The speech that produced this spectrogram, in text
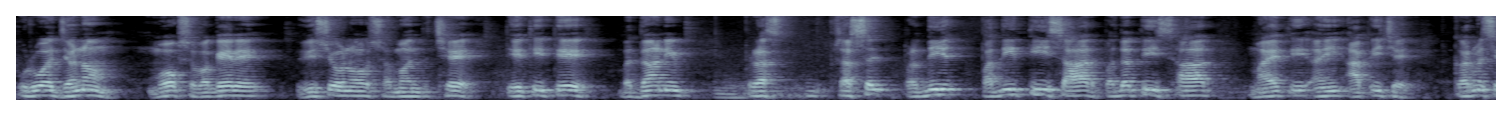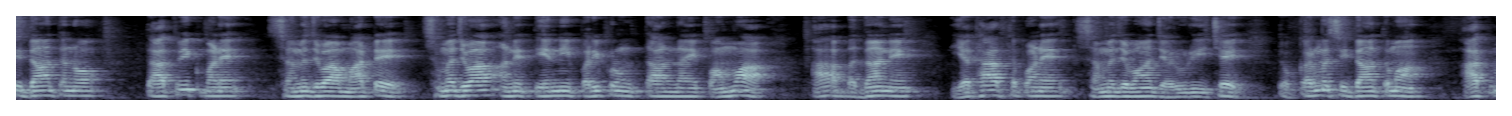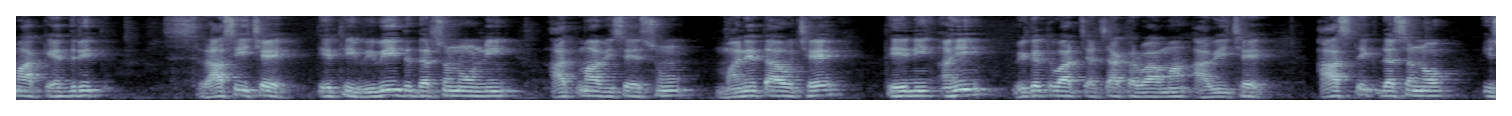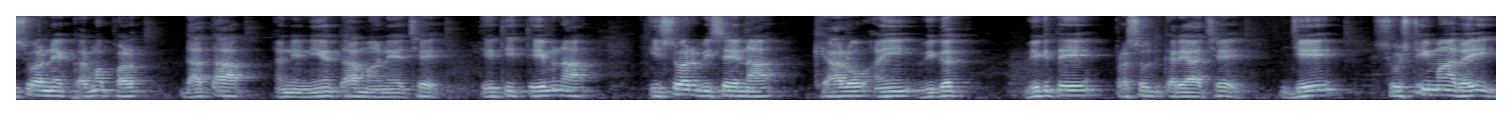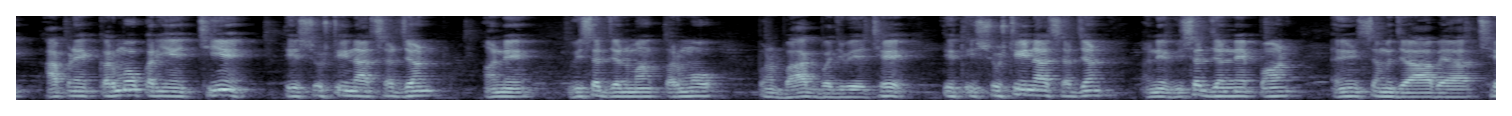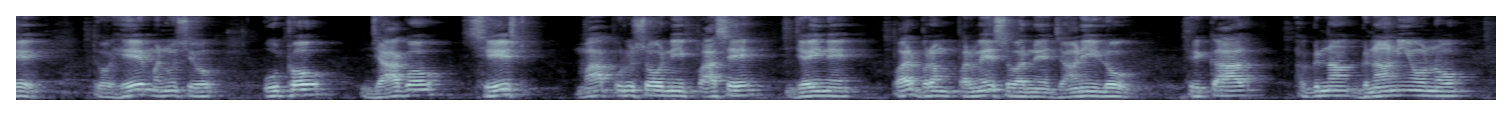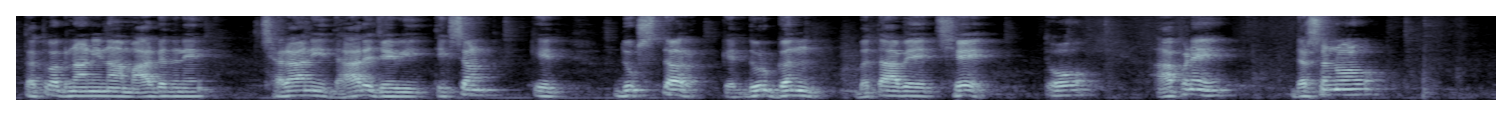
પૂર્વજન્મ, મોક્ષ વગેરે વિષયોનો સંબંધ છે. તેથી તે બધાની પદ્ધતિસાર પદ્ધતિસાર માહિતી અહીં આપી છે. કર્મ સિદ્ધાંતનો તાત્વિકપણે સમજવા માટે, સમજવા અને તેની પરિપૂર્ણતાને પામવા આ બધાને યથાર્થપણે સમજવા જરૂરી છે. તો કર્મ સિદ્ધાંતમાં આત્મા કેન્દ્રિત રાશિ છે. તેથી વિવિધ દર્શનોની આત્મા વિશે શું માન્યતાઓ છે તેની અહીં વિગતવાર ચર્ચા કરવામાં આવી છે. આસ્તિક દર્શનો ઈશ્વરને કર્મફળ દાતા અને નિયતા માને છે. તેથી તેમના ઈશ્વર વિશેના ખ્યાલો અહીં વિગત, વિગતે પ્રસ્તુત કર્યા છે. જે સૃષ્ટિમાં રહી આપણે કર્મો કરીએ છીએ, તે સૃષ્ટિના સર્જન અને વિસર્જનમાં કર્મો પણ ભાગ ભજવે છે. તેથી સૃષ્ટિના સર્જન અને વિસર્જનને પણ અહીં સમજાવ્યા છે. તો હે મનુષ્યો ઉઠો, જાગો, શ્રેષ્ઠ મહાપુરુષોની પાસે જઈને પરબ્રહ્મ પરમેશ્વરને જાણી લો. ત્રિકાળ અજ્ઞ જ્ઞાનીઓનો તત્વજ્ઞાનીના માર્ગને છરાની ધાર જેવી તીક્ષણ કે દુઃખસ્તર કે દુર્ગંધ બતાવે છે. તો આપણે દર્શનો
